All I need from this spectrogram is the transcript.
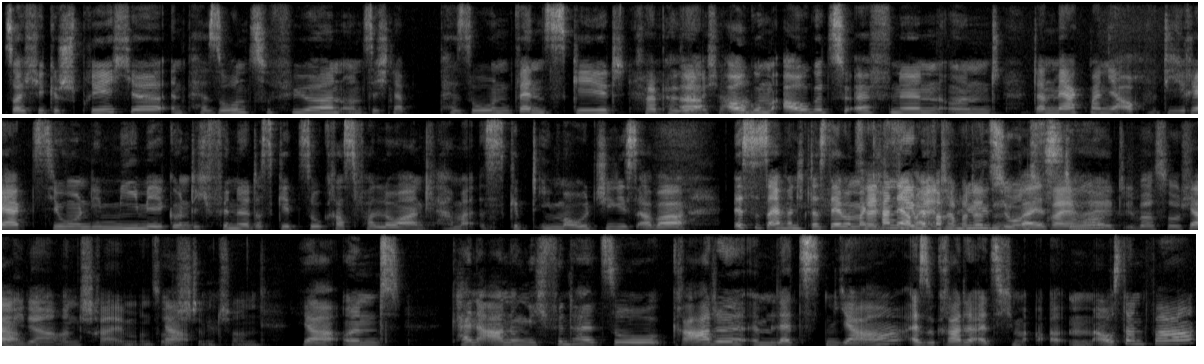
solche Gespräche in Person zu führen und sich einer Person, wenn es geht, halt äh, Auge um Auge zu öffnen. Und dann merkt man ja auch die Reaktion, die Mimik. Und ich finde, das geht so krass verloren. Klar, es gibt Emojis, aber ist es einfach nicht dasselbe. Man kann ja auch einfach lügen, weißt du. über Social ja. Media und Schreiben und so, ja. stimmt schon. Ja, und keine Ahnung, ich finde halt so, gerade im letzten Jahr, also gerade als ich im, im Ausland war,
